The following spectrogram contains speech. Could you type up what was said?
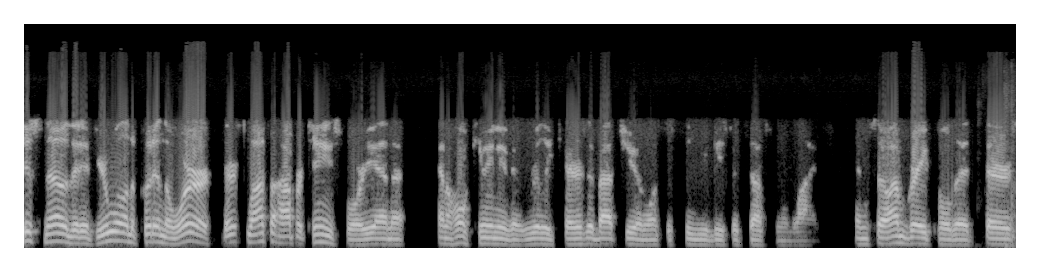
just know that if you're willing to put in the work, there's lots of opportunities for you and a, and a whole community that really cares about you and wants to see you be successful in life. And so I'm grateful that there's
